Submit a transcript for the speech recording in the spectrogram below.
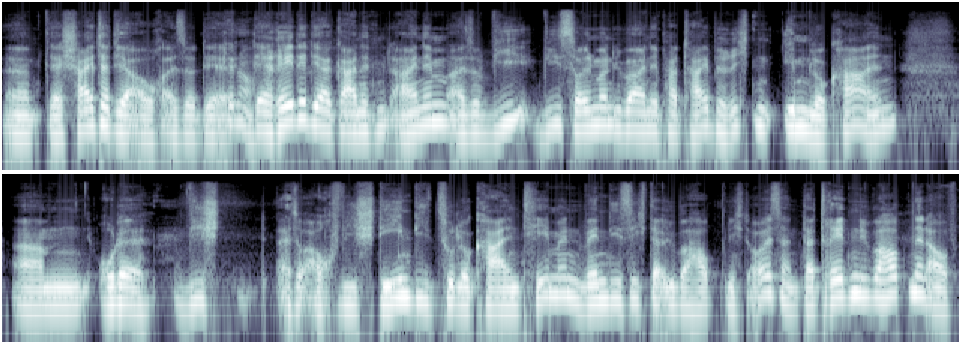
äh, der scheitert ja auch. Also der, genau. der redet ja gar nicht mit einem. Also wie, wie soll man über eine Partei berichten im Lokalen? Ähm, oder wie, also auch wie stehen die zu lokalen Themen, wenn die sich da überhaupt nicht äußern? Da treten die überhaupt nicht auf.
